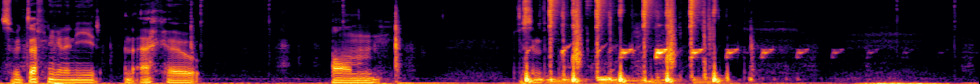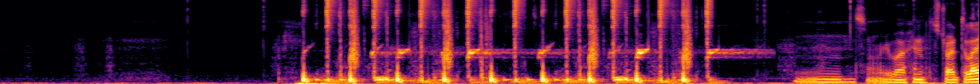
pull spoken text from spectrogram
So we're definitely going to need an echo on the synth. Mm, it's not really working. Let's try delay.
